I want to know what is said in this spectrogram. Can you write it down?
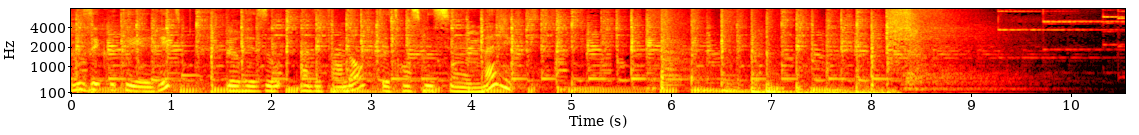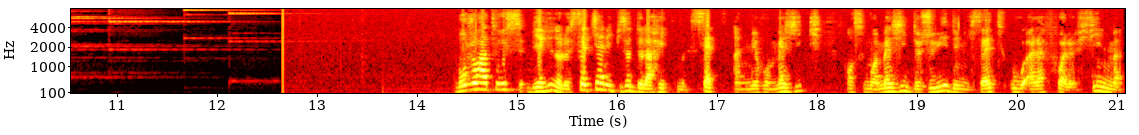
Vous écoutez Rythme, le réseau indépendant de transmission magique. Bonjour à tous, bienvenue dans le septième épisode de la Rythme 7, un numéro magique en ce mois magique de juillet 2007 où à la fois le film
